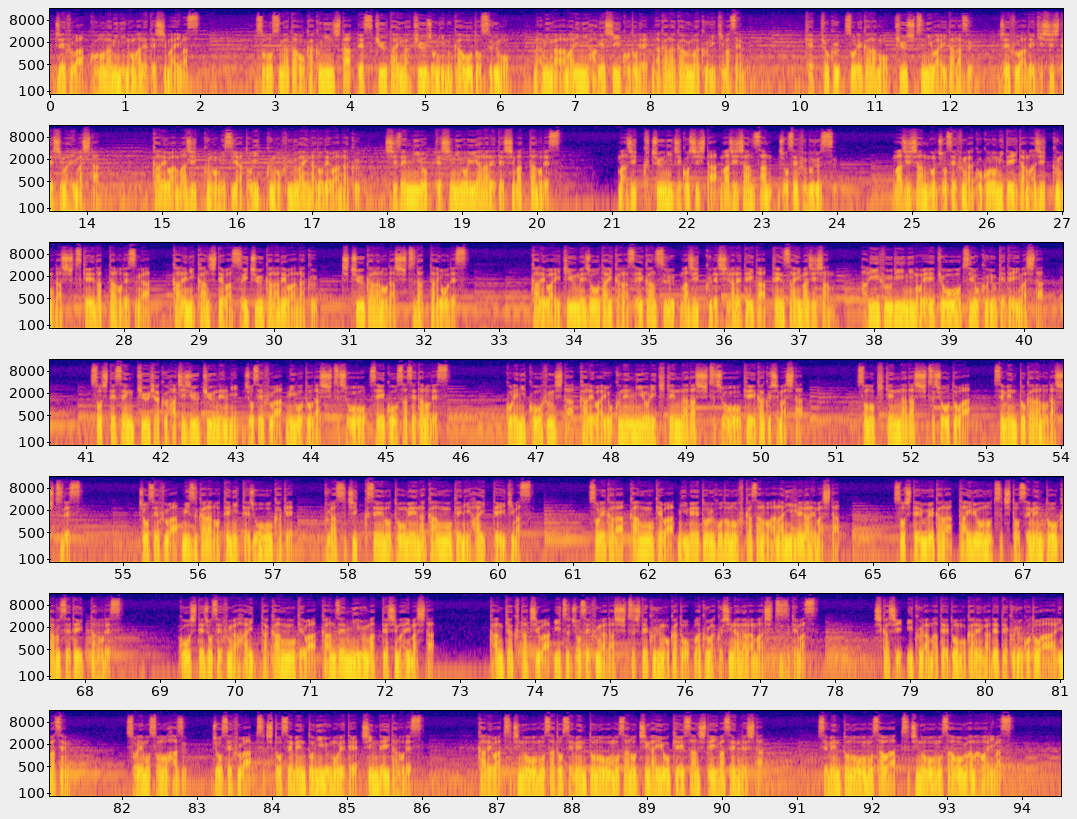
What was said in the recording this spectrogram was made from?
ジェフはこの波に飲まれてしまいます。その姿を確認したレスキュー隊が救助に向かおうとするも、波があまりに激しいことでなかなかうまくいきません。結局、それからも救出には至らず、ジェフは溺死してしまいました。彼はマジックのミスやトリックの不具合などではなく、自然によって死に追いやられてしまったのです。マジック中に事故死したマジシャンさん、ジョセフ・ブルース。マジシャンのジョセフが試みていたマジックも脱出系だったのですが、彼に関しては水中からではなく、地中からの脱出だったようです。彼は生き埋め状態から生還するマジックで知られていた天才マジシャン、ハリー・フーディーニの影響を強く受けていました。そして1989年にジョセフは見事脱出ショーを成功させたのです。これに興奮した彼は翌年により危険な脱出ショーを計画しました。その危険な脱出ショーとは、セメントからの脱出です。ジョセフは自らの手に手錠をかけ、プラスチック製の透明な缶桶に入っていきます。それから缶桶は2メートルほどの深さの穴に入れられました。そして上から大量の土とセメントをかぶせていったのです。こうしてジョセフが入った缶桶は完全に埋まってしまいました。観客たちはいつジョセフが脱出してくるのかとワクワクしながら待ち続けます。しかし、いくら待てども彼が出てくることはありません。それもそのはず、ジョセフは土とセメントに埋もれて死んでいたのです。彼は土の重さとセメントの重さの違いを計算していませんでした。セメントの重さは土の重さを上回ります。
